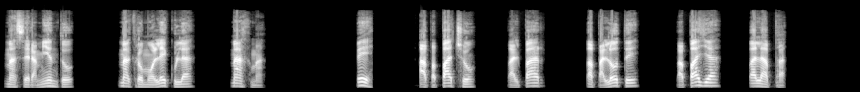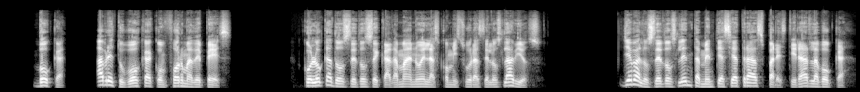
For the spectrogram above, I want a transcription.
maceramiento, macromolécula, magma. P. Apapacho, palpar, papalote, papaya, palapa. Boca. Abre tu boca con forma de pez. Coloca dos dedos de cada mano en las comisuras de los labios. Lleva los dedos lentamente hacia atrás para estirar la boca.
